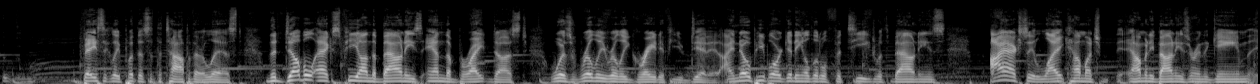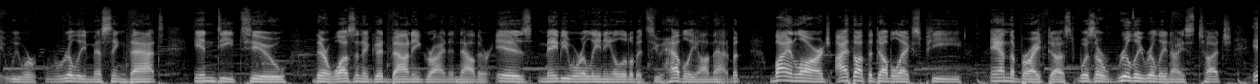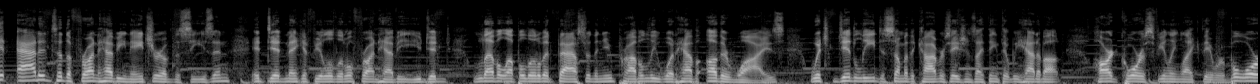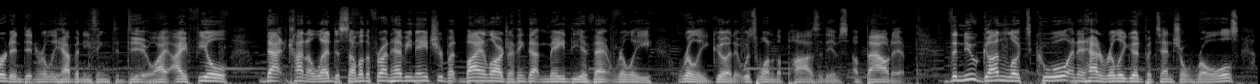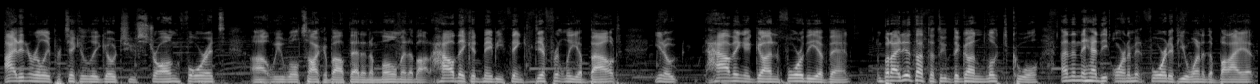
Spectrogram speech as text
basically put this at the top of their list. The double XP on the bounties and the bright dust was really, really great if you did it. I know people are getting a little fatigued with bounties. I actually like how much how many bounties are in the game. We were really missing that in D2. There wasn't a good bounty grind and now there is. Maybe we're leaning a little bit too heavily on that, but by and large, I thought the double XP and the bright dust was a really really nice touch. It added to the front heavy nature of the season. It did make it feel a little front heavy. You did level up a little bit faster than you probably would have otherwise, which did lead to some of the conversations I think that we had about hardcores feeling like they were bored and didn't really have anything to do. I, I feel that kind of led to some of the front heavy nature, but by and large, I think that made the event really, really good. It was one of the positives about it. The new gun looked cool and it had really good potential rolls. I didn't really particularly go too strong for it. Uh, we will talk about that in a moment about how they could maybe think differently about, you know, having a gun for the event. But I did thought that the, the gun looked cool. And then they had the ornament for it if you wanted to buy it.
